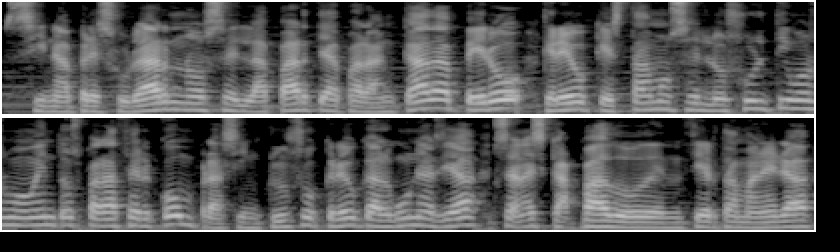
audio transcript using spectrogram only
sin apresurarnos en la parte apalancada, pero creo que estamos en los últimos momentos para hacer compras, incluso creo que algunas ya se han escapado en cierta manera,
